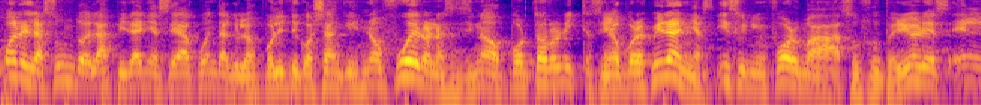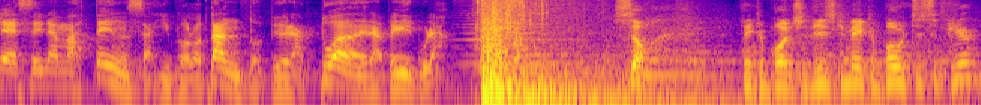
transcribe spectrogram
Por el asunto de las pirañas se da cuenta que los políticos yanquis no fueron asesinados por terroristas, sino por pirañas, y se lo informa a sus superiores en la escena más tensa y por lo tanto peor actuada de la película. So, think a bunch of these can make a boat disappear?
